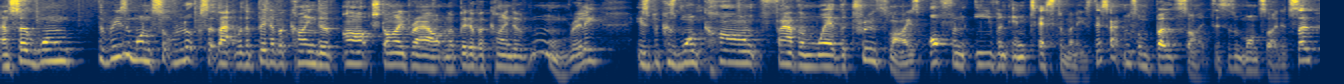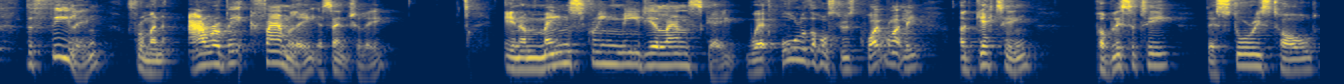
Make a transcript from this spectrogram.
And so one, the reason one sort of looks at that with a bit of a kind of arched eyebrow and a bit of a kind of, hmm, really, is because one can't fathom where the truth lies, often even in testimonies. This happens on both sides. This isn't one sided. So the feeling from an Arabic family, essentially, in a mainstream media landscape where all of the hostages, quite rightly, are getting publicity, their stories told,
